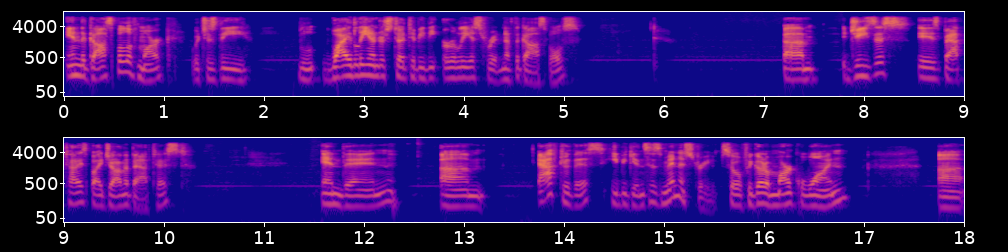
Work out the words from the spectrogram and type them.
in the Gospel of Mark, which is the widely understood to be the earliest written of the Gospels, um, Jesus is baptized by John the Baptist. And then um, after this, he begins his ministry. So if we go to Mark 1, uh,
